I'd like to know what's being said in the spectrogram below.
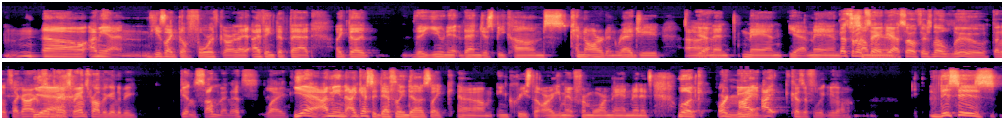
No, I mean he's like the fourth guard. I, I think that that like the the unit then just becomes Kennard and Reggie, uh, Yeah. and then man, yeah, man. that's what I'm saying. Yeah. So if there's no Lou, then it's like, all right, so Yeah. Terance Mann's probably going to be getting some minutes. Like, Yeah, I mean, I guess it definitely does like um, increase the argument for more man minutes. Look, or need because if you know, this is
